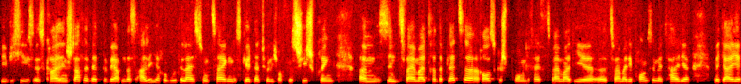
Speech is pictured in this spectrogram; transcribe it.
wie wichtig es ist, gerade in Staffelwettbewerben, dass alle ihre gute Leistung zeigen. Das gilt natürlich auch fürs Skispringen. Ähm, es sind zweimal dritte Plätze rausgesprungen, das heißt zweimal die, äh, zweimal die Bronzemedaille. Medaille.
